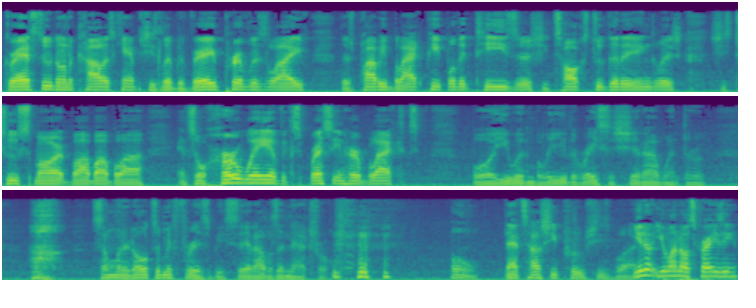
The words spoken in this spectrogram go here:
grad student on a college campus. She's lived a very privileged life. There's probably black people that tease her. She talks too good at English. She's too smart, blah, blah, blah. And so her way of expressing her blackness, boy, you wouldn't believe the racist shit I went through. Oh, someone at Ultimate Frisbee said I was a natural. Boom. That's how she proves she's black. You know, you want to know what's crazy?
